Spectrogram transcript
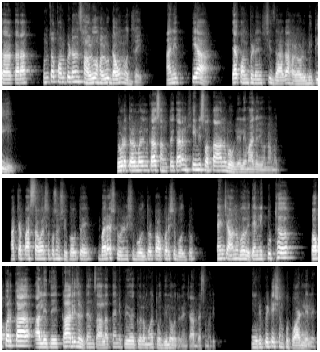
तयार करा. तुमचा कॉन्फिडन्स हळूहळू डाऊन होत जाईल. आणि त्या त्या कॉन्फिडन्सची जागा हळूहळू भीती येईल. एवढं तळमळीन का सांगतोय? कारण हे मी स्वतः अनुभवलेलं आहे माझ्या जीवनामध्ये. मागच्या पाच सहा वर्षापासून शिकवतोय. बऱ्याच स्टुडंटशी बोलतो टॉपरशी बोलतो. त्यांचे अनुभव आहे. त्यांनी कुठं टॉपर का आले ते का रिझल्ट त्यांचा आला त्यांनी प्रिव्हेक्यूला महत्त्व दिलं होतं त्यांच्या अभ्यासामध्ये. रिपिटेशन खूप वाढलेलं आहे.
